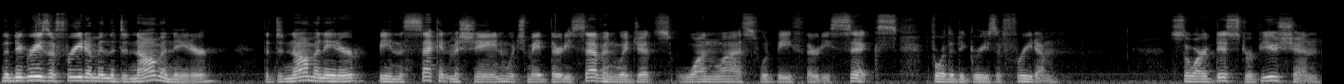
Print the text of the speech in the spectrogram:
The degrees of freedom in the denominator, the denominator being the second machine, which made 37 widgets, one less would be 36 for the degrees of freedom. So our distribution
